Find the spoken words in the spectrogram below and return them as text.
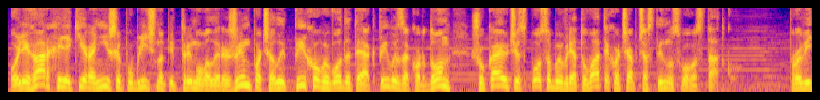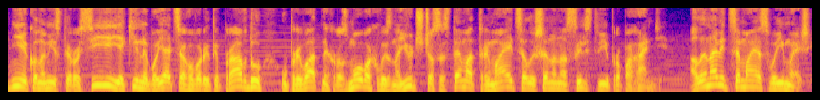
Олігархи, які раніше публічно підтримували режим, почали тихо виводити активи за кордон, шукаючи способи врятувати хоча б частину свого статку. Провідні економісти Росії, які не бояться говорити правду, у приватних розмовах визнають, що система тримається лише на насильстві і пропаганді. Але навіть це має свої межі.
